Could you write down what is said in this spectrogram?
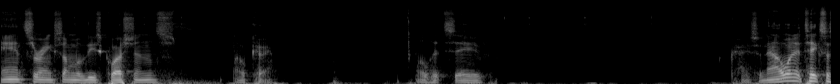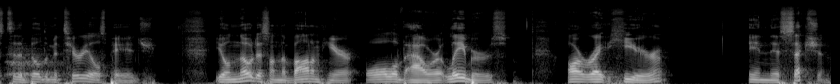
answering some of these questions. Okay. We'll hit save. Okay, so now when it takes us to the bill of materials page, you'll notice on the bottom here, all of our labors are right here in this section.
